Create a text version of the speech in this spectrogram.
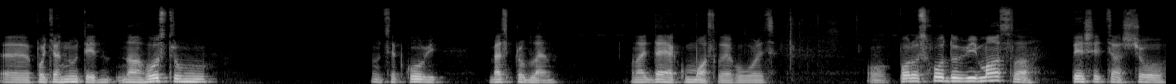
е, потягнути на гострому ну, цепкові без проблем. Вона йде як у масло, як говориться. О, по розходові масла пишеться, що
